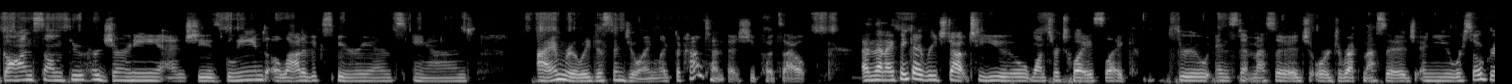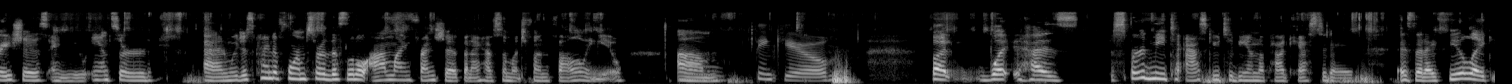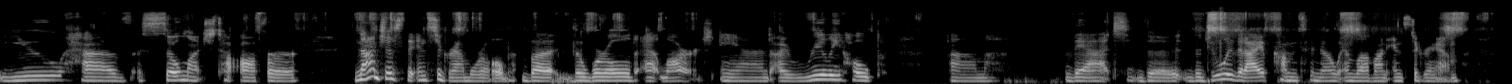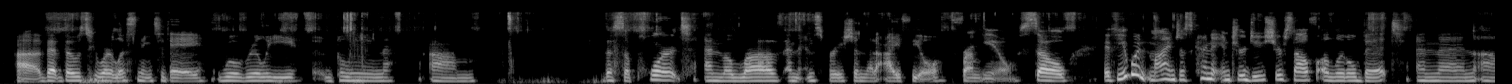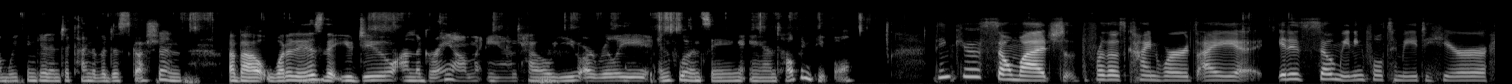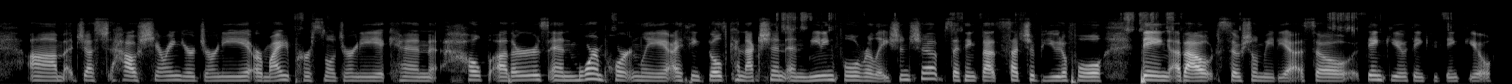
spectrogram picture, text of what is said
gone some through her journey and she's gleaned a lot of experience and I am really just enjoying like the content that she puts out. And then I think I reached out to you once or twice, like through instant message or direct message, and you were so gracious and you answered. And we just kind of formed sort of this little online friendship. And I have so much fun following you. Um, oh, thank you. But what has spurred me to ask you to be on the podcast today is that I feel like you have so much to offer, not just the Instagram world, but the world at large. And I really hope um, that the the Julie that I've come to know and love on Instagram, uh, that those who are listening today will really glean um, the support and the love and the inspiration that I feel from you. So, if you wouldn't mind, just kind of introduce yourself a little bit, and then um, we can get into kind of a discussion about what it is that you do on the gram and how you are really influencing and helping people. Thank you so much for those kind words. I it is so meaningful to me to hear um, just how sharing your journey or my personal journey can help others, and more importantly, I think build connection and meaningful relationships. I think that's such a beautiful thing about social media. So thank you, thank you, thank you.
